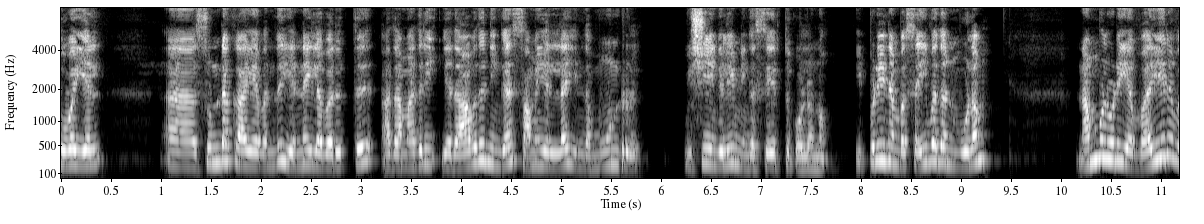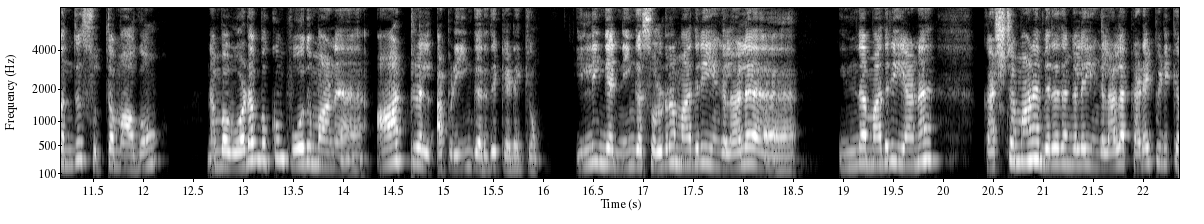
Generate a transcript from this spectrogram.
துவையல் சுண்டைக்காயை வந்து எண்ணெயில் வறுத்து அதை மாதிரி ஏதாவது நீங்கள் சமையலில் இந்த மூன்று விஷயங்களையும் நீங்கள் சேர்த்து கொள்ளணும். இப்படி நம்ம செய்வதன் மூலம் நம்மளுடைய வயிறு வந்து சுத்தமாகும். நம்ம உடம்புக்கும் போதுமான ஆற்றல் அப்படிங்கிறது கிடைக்கும். இல்லைங்க நீங்கள் சொல்கிற மாதிரி எங்களால் இந்த மாதிரியான கஷ்டமான விரதங்களை எங்களால் கடைபிடிக்க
